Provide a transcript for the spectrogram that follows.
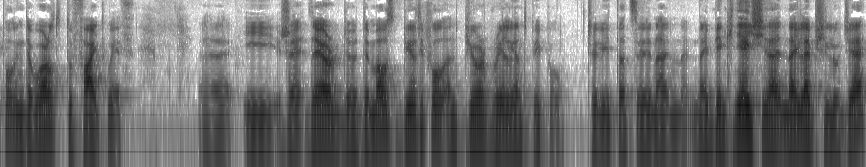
people in the world to fight with. Y, I że they are the, the most beautiful and pure brilliant people czyli tacy na, na, najpiękniejsi, na, najlepsi ludzie,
